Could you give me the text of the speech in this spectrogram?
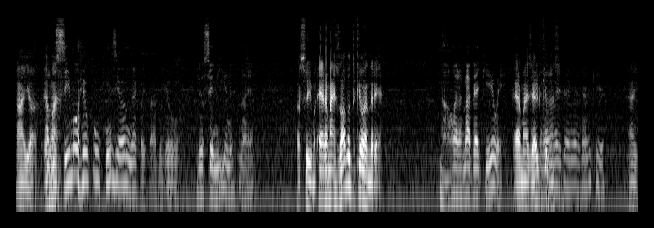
Aí, ó. É a uma, Lucy morreu com 15 anos, né, coitado? Deu leucemia, né, na época. a sua irmã. Era mais nova do que o André. Não, era mais velho que eu, hein? Era mais velho que Era você. mais velho, mais velho que eu. Aí.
